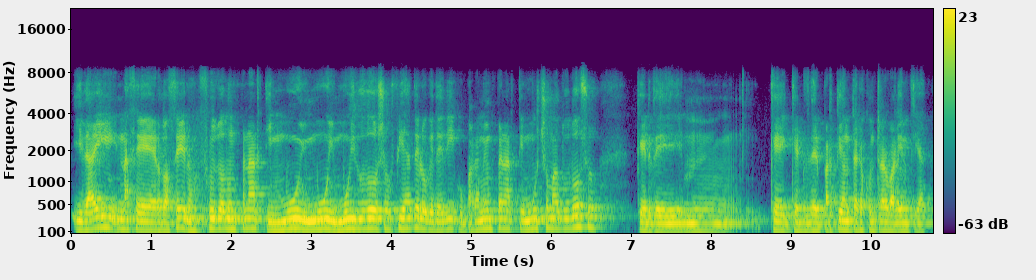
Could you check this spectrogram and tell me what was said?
y de ahí nace el 2-0, fruto de un penalti muy, muy, muy dudoso. Fíjate lo que te digo, para mí un penalti mucho más dudoso que el, de, mm, que, que el del partido anterior contra el Valencia.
